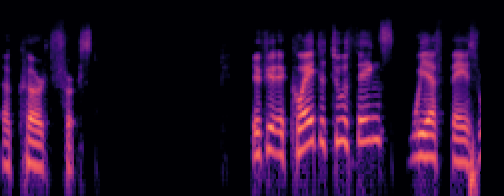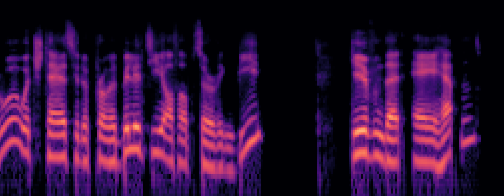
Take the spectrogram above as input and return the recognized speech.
occurred first. If you equate the two things, we have Bayes rule, which tells you the probability of observing B, given that A happened,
